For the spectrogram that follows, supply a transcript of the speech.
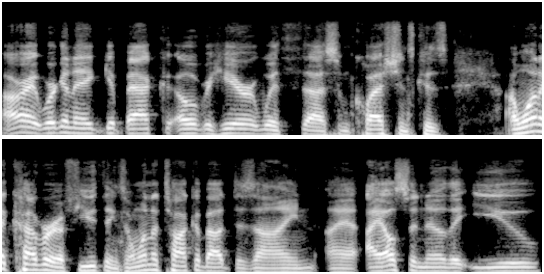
All right, we're going to get back over here with uh, some questions because I want to cover a few things. I want to talk about design. I, I also know that you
